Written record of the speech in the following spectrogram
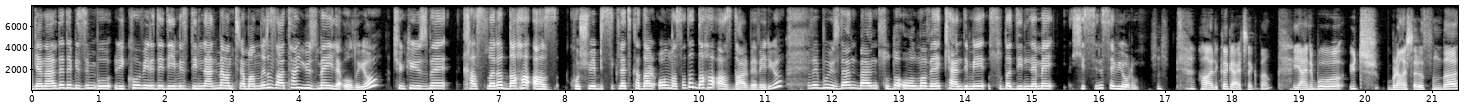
Genelde de bizim bu recovery dediğimiz dinlenme antrenmanları zaten yüzme ile oluyor. Çünkü yüzme kaslara daha az koşu ve bisiklet kadar olmasa da daha az darbe veriyor. Ve bu yüzden ben suda olma ve kendimi suda dinleme hissini seviyorum. Harika gerçekten. Yani bu üç branş arasında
